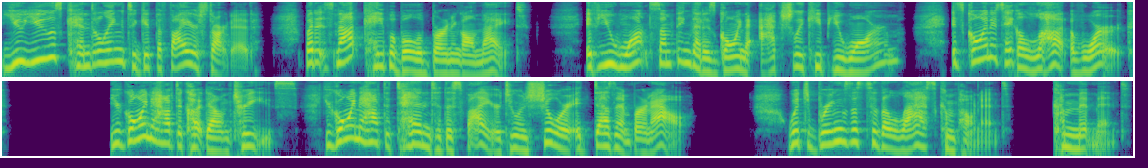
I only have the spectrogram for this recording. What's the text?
You use kindling to get the fire started, but it's not capable of burning all night. If you want something that is going to actually keep you warm, it's going to take a lot of work. You're going to have to cut down trees. You're going to have to tend to this fire to ensure it doesn't burn out. Which brings us to the last component commitment.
